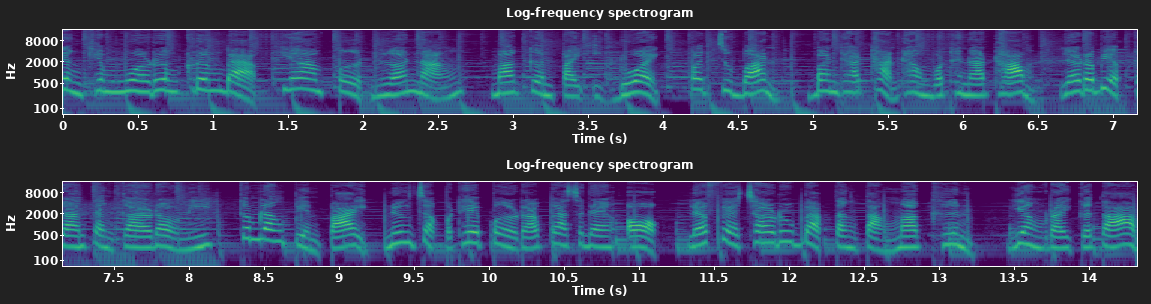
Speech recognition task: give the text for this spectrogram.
ยังเข้มงวดเรื่องเครื่องแบบที่ห้ามเปิดเนื้อหนัง มากเกินไปอีกด้วย ปัจจุบัน บรรทัดฐานทางวัฒนธรรม และระเบียบการแต่งกายเหล่านี้กำลังเปลี่ยนไป เนื่องจากประเทศเปิดรับการแสดงออก และแฟชั่นรูปแบบต่างๆมากขึ้น อย่างไรก็ตาม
